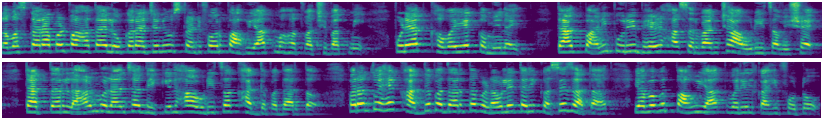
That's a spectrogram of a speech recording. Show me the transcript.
नमस्कार आपण पाहताय लोकराज्य न्यूज ट्वेंटी फोर पाहुयात महत्वाची बातमी. पुण्यात खवय्ये कमी नाहीत. त्यात पाणीपुरी भेळ हा सर्वांच्या आवडीचा विषय. त्यात तर लहान मुलांचा देखील हा आवडीचा खाद्यपदार्थ. परंतु हे खाद्यपदार्थ बनवले तरी कसे जातात याबाबत पाहुयात वरील काही फोटो.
